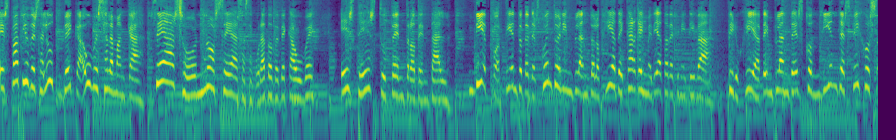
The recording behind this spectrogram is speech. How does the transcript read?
Espacio de salud DKV Salamanca. Seas o no seas asegurado de DKV, este es tu centro dental. 10% de descuento en implantología de carga inmediata definitiva. Cirugía de implantes con dientes fijos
